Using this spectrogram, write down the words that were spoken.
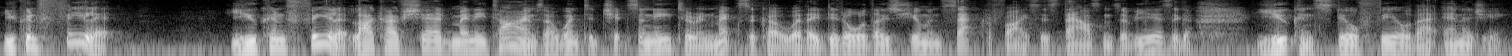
You can feel it. You can feel it. Like I've shared many times. I went to Chichen Itza in Mexico where they did all those human sacrifices thousands of years ago. You can still feel that energy.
